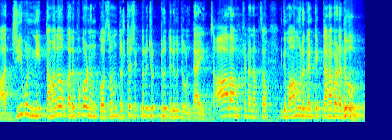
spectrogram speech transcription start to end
ఆ జీవుణ్ణి తమలో కలుపుకోవడం కోసం దుష్టశక్తులు చుట్టూ తిరుగుతూ ఉంటాయి. చాలా ముఖ్యమైన అంశం. ఇది మామూలు కంటికి కనబడదు.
